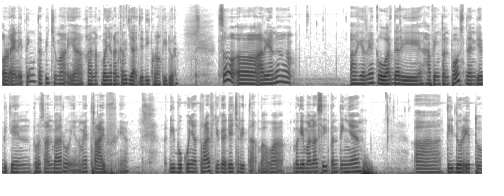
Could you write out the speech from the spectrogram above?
or anything tapi cuma ya karena kebanyakan kerja jadi kurang tidur. So uh, Ariana akhirnya keluar dari Huffington Post dan dia bikin perusahaan baru yang namanya Thrive ya. Di bukunya Thrive juga dia cerita bahwa bagaimana sih pentingnya uh, tidur itu.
